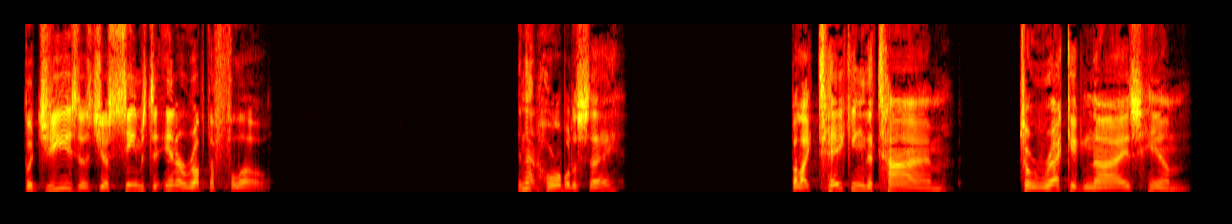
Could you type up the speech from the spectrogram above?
But Jesus just seems to interrupt the flow. Isn't that horrible to say? But like taking the time to recognize Him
